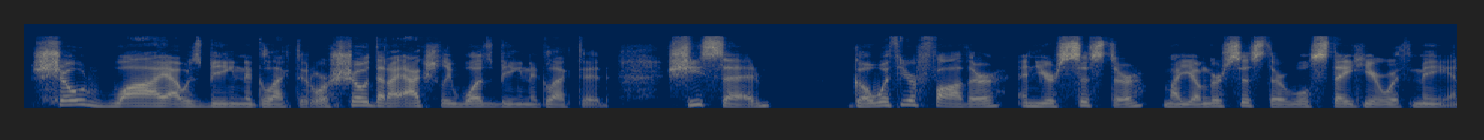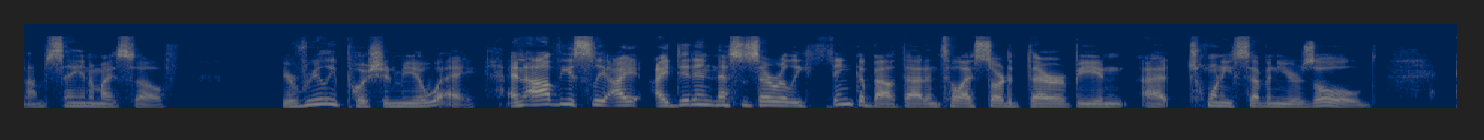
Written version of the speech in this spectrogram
showed why I was being neglected or showed that I actually was being neglected. She said, Go with your father, and your sister, my younger sister, will stay here with me. And I'm saying to myself, You're really pushing me away. And obviously, I, I didn't necessarily think about that until I started therapy and at 27 years old.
